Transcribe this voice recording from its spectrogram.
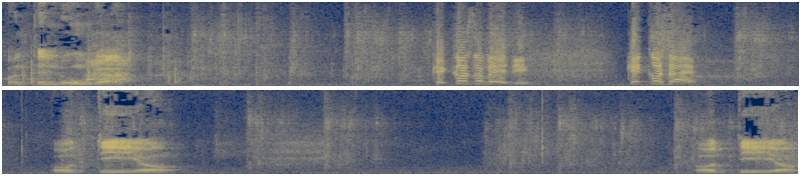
Quanto è lunga? Che cosa vedi? Che cos'è? Oddio. Oddio.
